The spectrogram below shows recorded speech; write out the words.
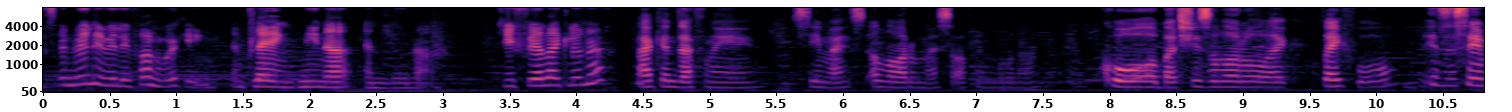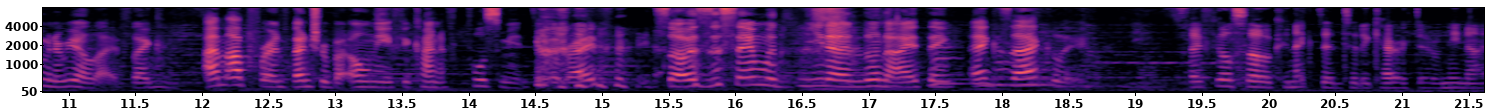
It's been really, really fun working and playing Nina and Luna. Do you feel like Luna? I can definitely see my a lot of myself in Luna. Cool, but she's a little like playful. It's the same in real life. Like mm. I'm up for adventure, but only if it kind of pulls me into it, right? So it's the same with Nina and Luna. I think exactly. So I feel so connected to the character of Nina,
